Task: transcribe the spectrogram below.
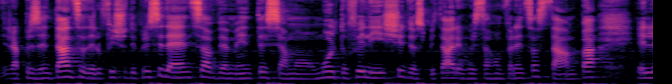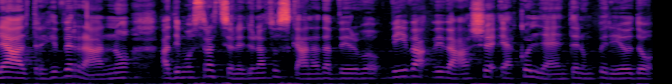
in rappresentanza dell'ufficio di presidenza ovviamente siamo molto felici di ospitare questa conferenza stampa e le altre che verranno a dimostrazione di una Toscana davvero viva, vivace e accogliente in un periodo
